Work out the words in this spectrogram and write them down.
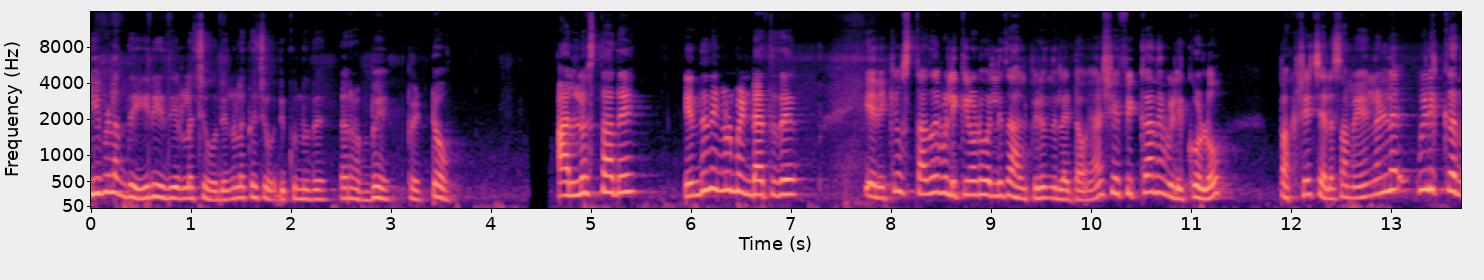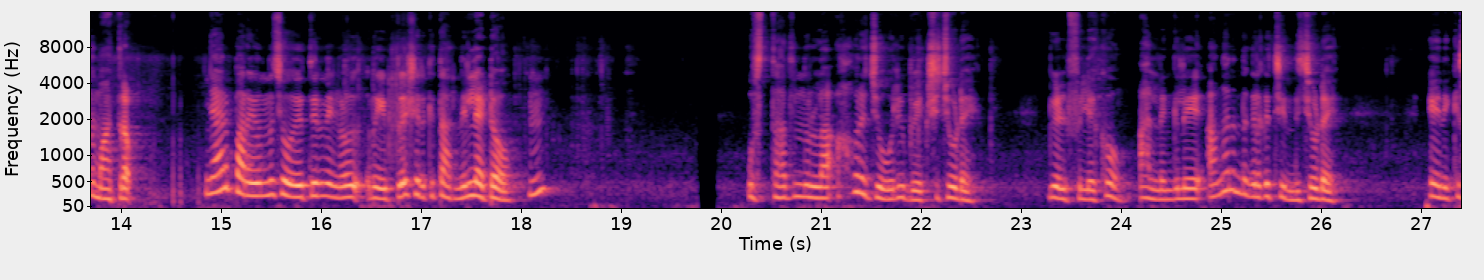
ഇവളെന്താ ഈ രീതിയിലുള്ള ചോദ്യങ്ങളൊക്കെ ചോദിക്കുന്നത്? റബ്ബേ പെട്ടോ? അല്ല ഉസ്താദേ എന്ത് നിങ്ങൾ മിണ്ടാത്തത്? എനിക്ക് ഉസ്താദ് വിളിക്കുന്നതിനോട് വലിയ താല്പര്യമൊന്നുമില്ല കേട്ടോ. ഞാൻ ഷെഫിക്കാന്നേ വിളിക്കുള്ളൂ. പക്ഷേ ചില സമയങ്ങളിൽ വിളിക്കുമെന്ന് മാത്രം. ഞാൻ പറയുന്ന ചോദ്യത്തിന് നിങ്ങൾ റീപ്ലൈ ശരിക്കും തന്നില്ല കേട്ടോ? ഉസ്താദ് എന്നുള്ള ആ ഒരു ജോലി ഉപേക്ഷിച്ചൂടെ? ഗൾഫിലേക്കോ അല്ലെങ്കിൽ അങ്ങനെ എന്തെങ്കിലുമൊക്കെ ചിന്തിച്ചൂടെ? എനിക്ക്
